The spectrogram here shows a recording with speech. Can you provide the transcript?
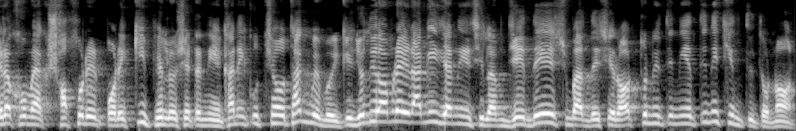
এরকম এক সফরের পরে কি পেল সেটা নিয়ে খানিক উৎসাহ থাকবে বই কি? যদিও আমরা এর আগেই জানিয়েছিলাম যে দেশ বা দেশের অর্থনীতি নিয়ে তিনি চিন্তিত নন।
